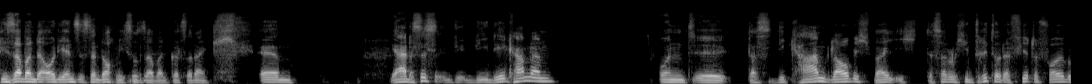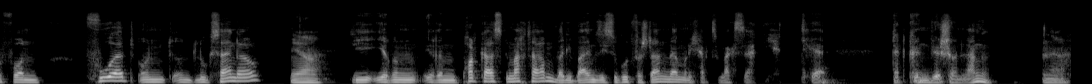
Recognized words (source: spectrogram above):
Die sabbernde Audienz ist dann doch nicht so sabbernd, Gott sei Dank. Ähm, ja, das ist, die, die, Idee kam dann und äh, das, die kam, glaube ich, weil ich, das war, glaube ich, die dritte oder vierte Folge von Fuad und, und Luke Sandow. Ja. Die ihren, ihren Podcast gemacht haben, weil die beiden sich so gut verstanden haben. Und ich habe zu Max gesagt, der, das können wir schon lange. Ja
